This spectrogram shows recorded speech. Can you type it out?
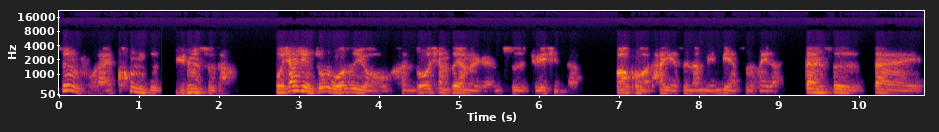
政府来控制舆论市场。我相信中国是有很多像这样的人是觉醒的，包括他也是能明辨是非的。但是在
